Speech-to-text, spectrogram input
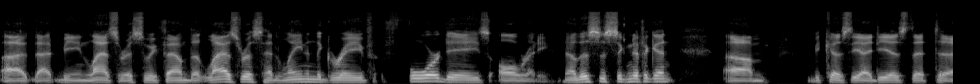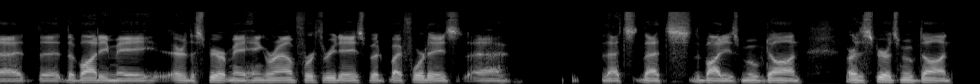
uh, that being Lazarus, so he found that Lazarus had lain in the grave four days already. Now, this is significant. Um, because the idea is that uh, the the body may or the spirit may hang around for three days, but by four days, uh, that's that's the body's moved on, or the spirit's moved on.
